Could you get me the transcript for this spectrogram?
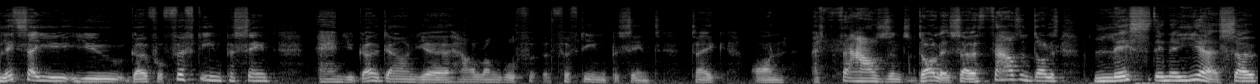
let's say you, you go for 15% and you go down here, how long will 15% take on a thousand dollars? So a thousand dollars less than a year. So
